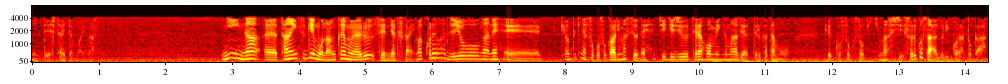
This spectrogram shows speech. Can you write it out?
認定したいと思います。2位が、えー、単一ゲームを何回もやる戦略会。まあ、これは需要がね、えー、基本的にはそこそこありますよね。一日中テラフォーミングマーズやってる方も結構そこそこ聞きますし、それこそアグリコラとか、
